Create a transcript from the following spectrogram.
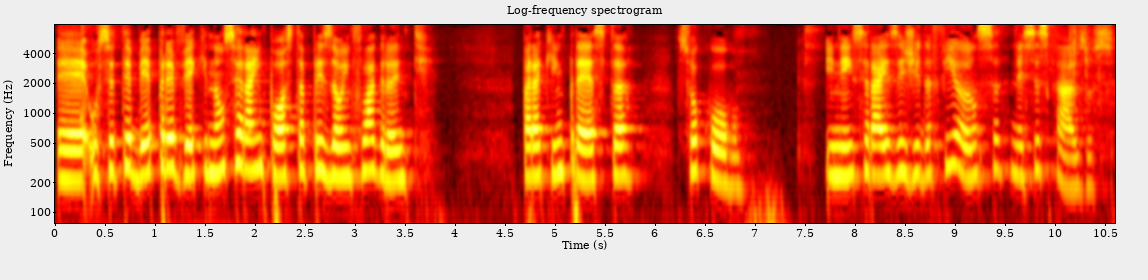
é, o CTB prevê que não será imposta a prisão em flagrante para quem presta socorro e nem será exigida fiança nesses casos.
